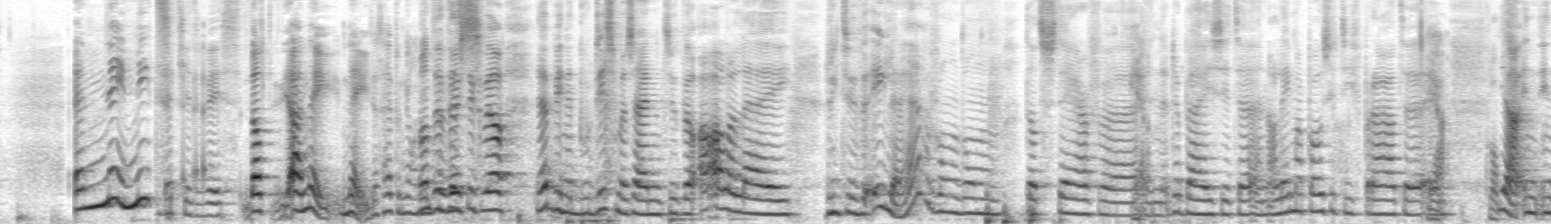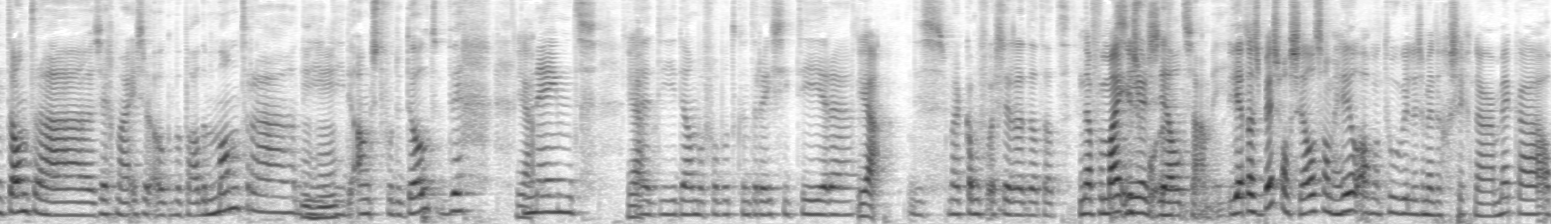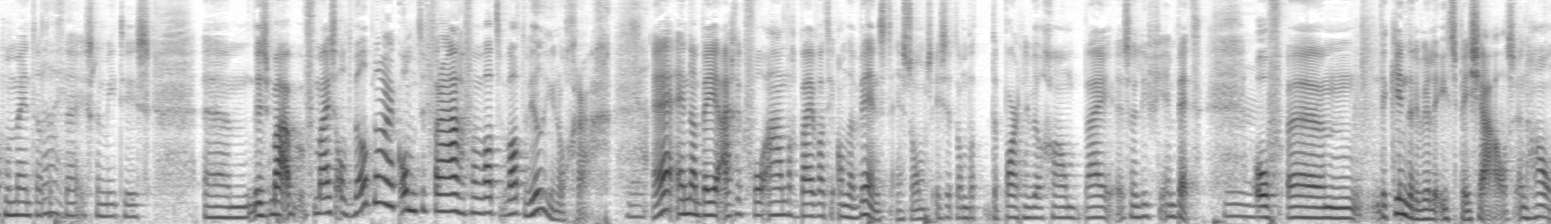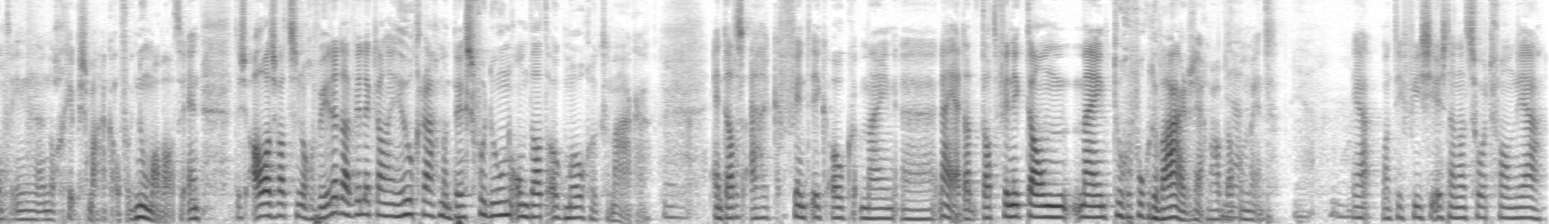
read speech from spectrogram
En nee, niet. Dat je het wist. Dat, ja, nee, nee, dat heb ik nog Want niet Want het is natuurlijk wel, hè, binnen het boeddhisme zijn natuurlijk wel allerlei rituelen hè, rondom dat sterven ja. en erbij zitten en alleen maar positief praten. En, Klopt. Ja, in, in tantra zeg maar, is er ook een bepaalde mantra die, mm -hmm. die de angst voor de dood wegneemt. Ja. Uh, die je dan bijvoorbeeld kunt reciteren. Ja. Dus, maar ik kan me voorstellen dat dat nou, voor mij zeer is, zeldzaam is. Ja, dat is best wel zeldzaam. Heel af en toe willen ze met een gezicht naar Mekka op het moment dat Ah, het ja. uh, islamiet is. Um, dus, maar voor mij is het altijd wel belangrijk om te vragen van wat, wat wil je nog graag? Ja. Hè? En dan ben je eigenlijk vol aandacht bij wat die ander wenst. En soms is het omdat de partner wil gewoon bij zijn liefje in bed. Hmm. Of um, de kinderen willen iets speciaals, een hand in uh, nog gips maken of ik noem maar wat. En dus alles wat ze nog willen, daar wil ik dan heel graag mijn best voor doen om dat ook mogelijk te maken. En dat is eigenlijk, vind ik ook mijn, uh, nou ja, dat, dat vind ik dan mijn toegevoegde waarde, zeg maar, op dat Ja. moment. Ja. Ja, want die visie is dan een soort van, ja,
